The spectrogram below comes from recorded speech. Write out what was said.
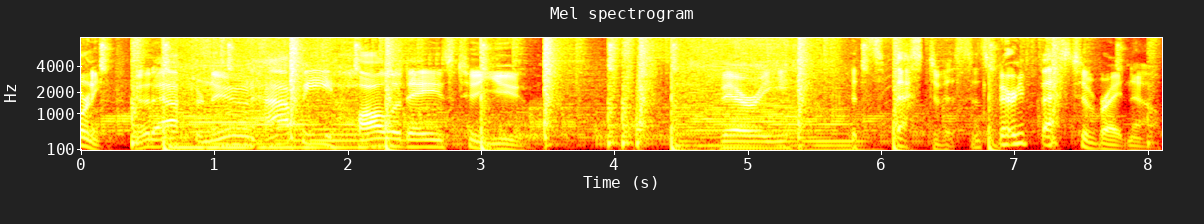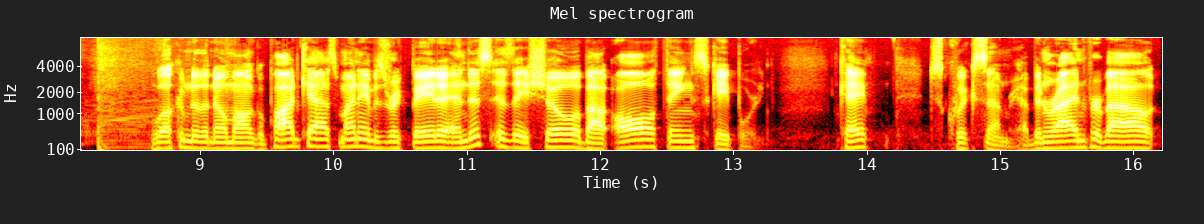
morning, good afternoon, happy holidays to you. Very, it's Festivus. It's very festive right now. Welcome to the No Mongo Podcast. My name is Rick Beta, and this is a show about all things skateboarding. Okay, just quick summary. I've been riding for about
